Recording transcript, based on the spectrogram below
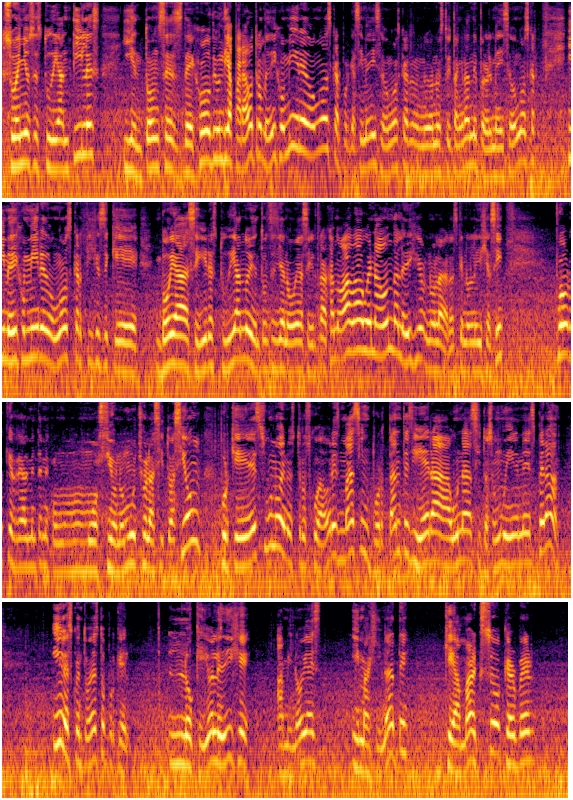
sueños estudiantiles y entonces dejó de un día para otro, me dijo, mire don Oscar, porque así me dice don Oscar, yo no estoy tan grande, pero él me dice don Oscar, y me dijo, mire don Oscar, fíjese que voy a seguir estudiando y entonces ya no voy a seguir trabajando. Ah, va, buena onda, le dije, no, la verdad es que no le dije así porque realmente me conmocionó mucho la situación, porque es uno de nuestros jugadores más importantes y era una situación muy inesperada. Y les cuento esto porque lo que yo le dije a mi novia es, imagínate que a Mark Zuckerberg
